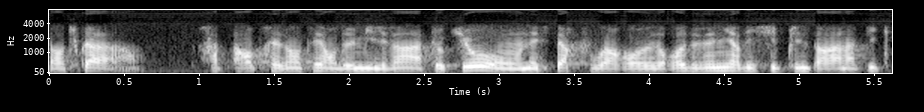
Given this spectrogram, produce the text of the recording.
en tout cas, on sera pas représenté en 2020 à Tokyo. On espère pouvoir re redevenir discipline paralympique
